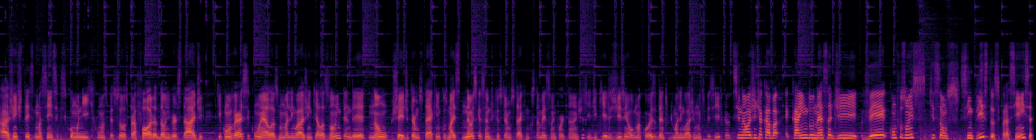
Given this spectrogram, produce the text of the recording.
a, a gente ter uma ciência que se comunique com as pessoas para fora da universidade que converse com elas numa linguagem que elas vão entender, não cheia de termos técnicos, mas não esquecendo de que os termos técnicos também são importantes e de que eles dizem alguma coisa dentro de uma linguagem muito específica. Senão a gente acaba é, caindo nessa de ver confusões que são simplistas para a ciência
